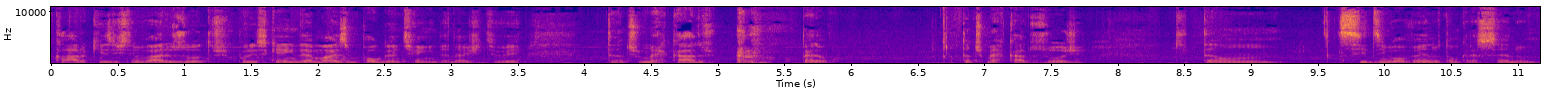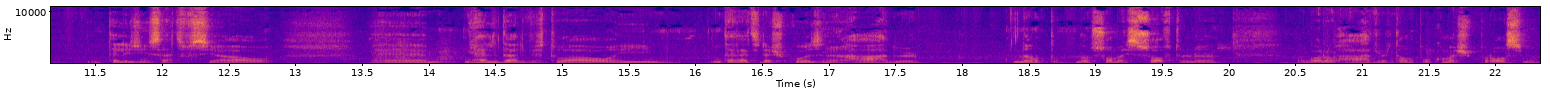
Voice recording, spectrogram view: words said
Claro que existem vários outros, por isso que ainda é mais empolgante ainda, né? A gente vê tantos mercados, perdão, tantos mercados hoje que estão se desenvolvendo, estão crescendo, inteligência artificial, é, realidade virtual e internet das coisas, né, hardware, não, não só mais software, né, agora o hardware está um pouco mais próximo,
